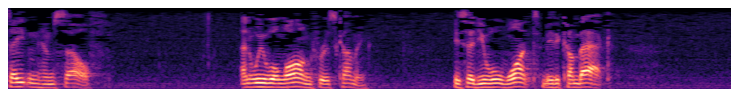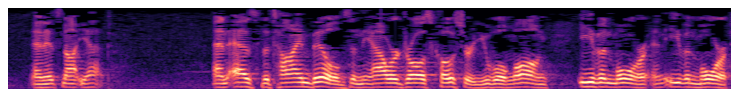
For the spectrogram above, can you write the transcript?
Satan himself. And we will long for his coming. He said, You will want me to come back. And it's not yet. And as the time builds and the hour draws closer, you will long even more and even more.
